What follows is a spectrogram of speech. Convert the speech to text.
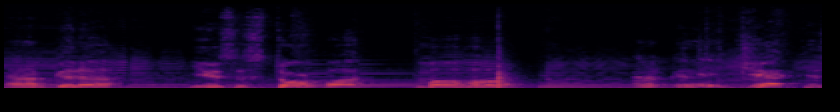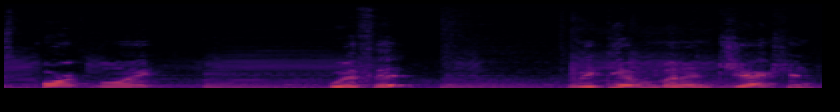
and I'm gonna use the store-bought mojo and I'm gonna inject this pork loin with it. I'm gonna give him an injection.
